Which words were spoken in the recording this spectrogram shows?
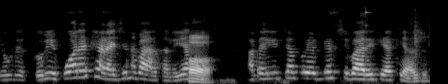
एवढे करू. पोरे खेळायचे ना बारकाला. आता हिच्या पेक्षा बारीक या अजून.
